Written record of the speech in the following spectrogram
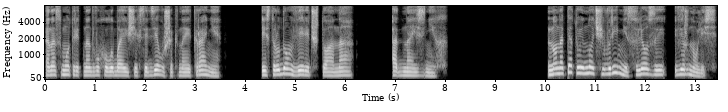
Она смотрит на двух улыбающихся девушек на экране и с трудом верит, что она одна из них. Но на пятую ночь в Риме слезы вернулись.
